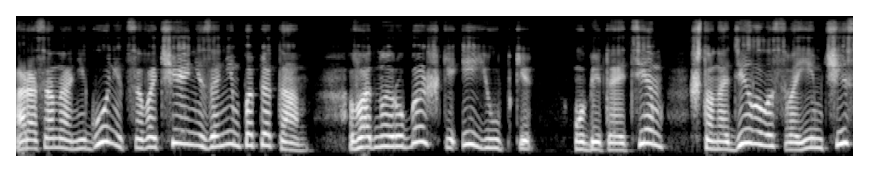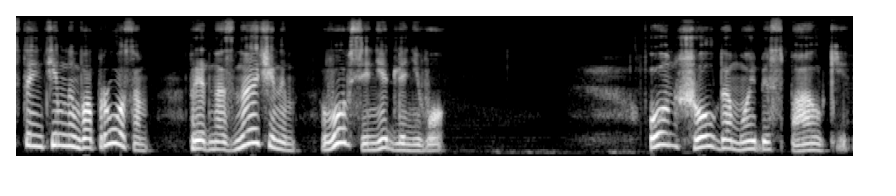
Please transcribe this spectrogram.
а раз она не гонится в отчаянии за ним по пятам, в одной рубашке и юбке, убитая тем, что наделала своим чисто интимным вопросом, предназначенным вовсе не для него. Он шел домой без палки.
